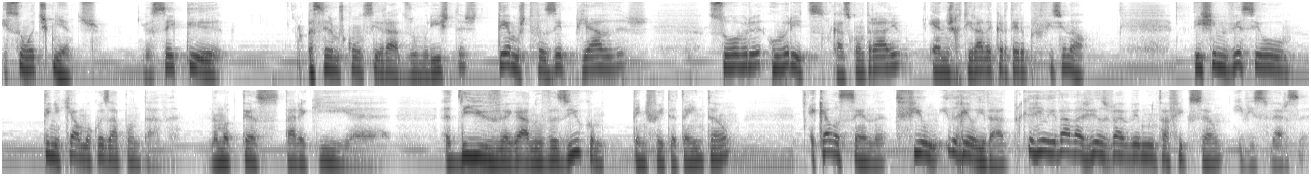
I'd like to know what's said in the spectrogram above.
E são outros 500. Eu sei que, para sermos considerados humoristas, temos de fazer piadas sobre o Eats. Caso contrário, é-nos retirada a carteira profissional. Deixem-me ver se eu tenho aqui alguma coisa apontada. Não me apetece estar aqui a, a divagar no vazio, como tenho feito até então aquela cena de filme e de realidade, porque a realidade às vezes vai beber muito à ficção e vice-versa.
